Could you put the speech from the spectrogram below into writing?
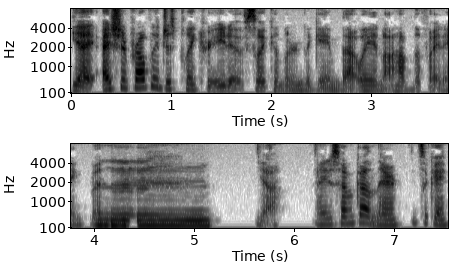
Yeah, I should probably just play creative so I can learn the game that way and not have the fighting. But Mm, I just haven't gotten there. It's okay.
